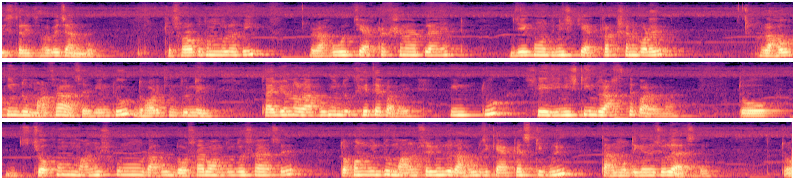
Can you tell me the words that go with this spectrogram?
বিস্তারিতভাবে জানব। তো সর্বপ্রথম বলে রাখি রাহু হচ্ছে অ্যাট্রাকশনের প্ল্যানেট যে কোনো জিনিসকে অ্যাট্রাকশন করে। রাহু কিন্তু মাথা আছে, কিন্তু ধর কিন্তু নেই। তাই জন্য রাহু কিন্তু খেতে পারে, কিন্তু সেই জিনিসটি কিন্তু রাখতে পারে না। তো যখন মানুষ কোনো রাহুর দশা বা অন্তর্দশা আসে, তখন কিন্তু মানুষের কিন্তু রাহুর যে ক্যারেক্টারিস্টিকগুলি তার মধ্যে কিন্তু চলে আসে। তো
